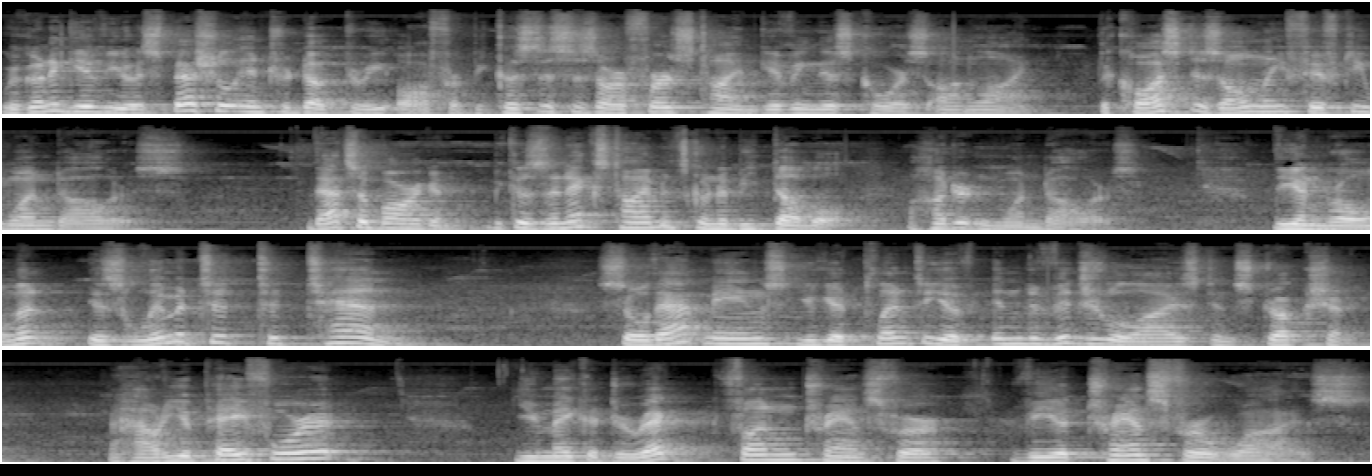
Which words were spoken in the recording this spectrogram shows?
We're going to give you a special introductory offer because this is our first time giving this course online. The cost is only $51. That's a bargain because the next time it's going to be double, $101. The enrollment is limited to 10 so that means you get plenty of individualized instruction. How do you pay for it? You make a direct fund transfer via TransferWise.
